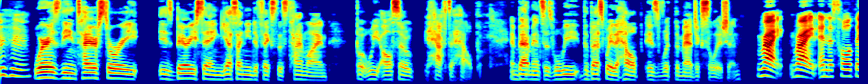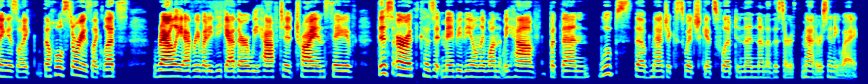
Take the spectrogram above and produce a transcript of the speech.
Mm-hmm. Whereas the entire story is Barry saying, Yes, I need to fix this timeline, but we also have to help. And Batman says, Well, we the best way to help is with the magic solution. Right, right. And this whole thing is like the whole story is like let's rally everybody together. We have to try and save this earth because it may be the only one that we have. But then, whoops, the magic switch gets flipped, and then none of this earth matters anyway.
